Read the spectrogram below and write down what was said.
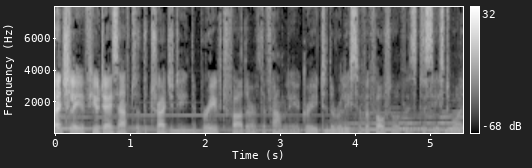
Eventually, a few days after the tragedy, the bereaved father of the family agreed to the release of a photo of his deceased wife.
